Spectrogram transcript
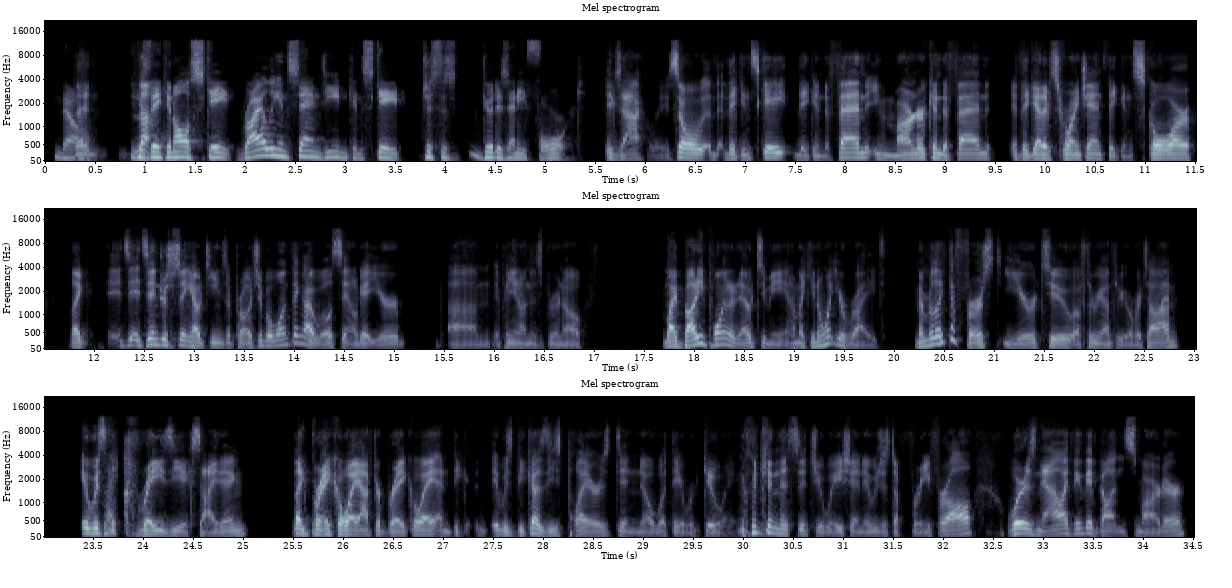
No, then, because no. they can all skate. Rielly and Sandin can skate just as good as any forward. Exactly. So they can skate, they can defend. Even Marner can defend. If they get a scoring chance, they can score. Like it's it's interesting how teams approach it. But one thing I will say, I'll get your um, opinion on this, Bruno. My buddy pointed out to me, and I'm like, you know what? You're right. Remember, like the first year or two of three on three overtime, it was like crazy exciting, like breakaway after breakaway, and be- it was because these players didn't know what they were doing. Like in this situation, it was just a free for all. Whereas now, I think they've gotten smarter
